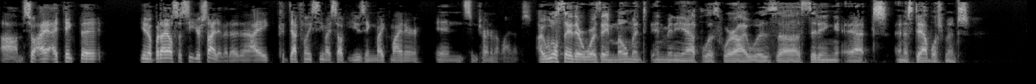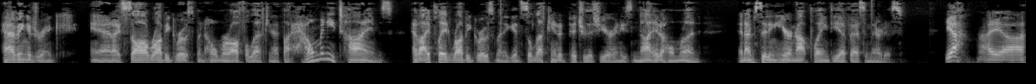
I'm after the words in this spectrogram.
Um, so I, I, think that you know, but I also see your side of it, and I could definitely see myself using Mike Minor in some tournament lineups. I will say there was a moment in Minneapolis where I was uh, sitting at an establishment having a drink and I saw Robbie Grossman homer off a left, and I thought, how many times have I played Robbie Grossman against a left-handed pitcher this year, and he's not hit a home run? And I'm sitting here not playing DFS, and there it is. Yeah, I, uh,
